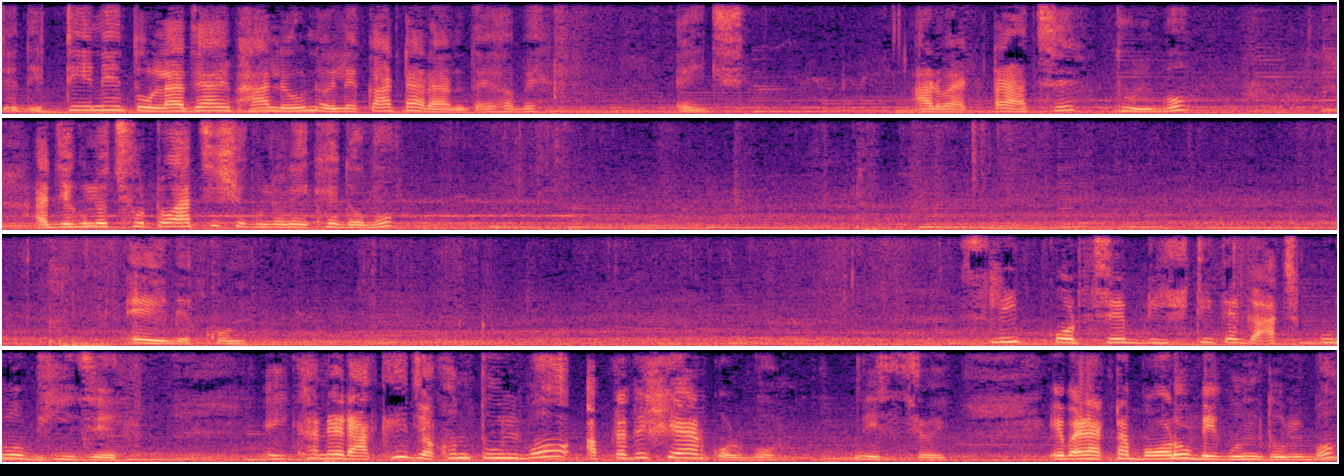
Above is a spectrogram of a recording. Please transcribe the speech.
যদি টেনে তোলা যায় ভালো, নইলে কাটার আনতে হবে। এই যে আরও একটা আছে, তুলবো। আর যেগুলো ছোট আছে, সেগুলো রেখে দেবো। এই দেখুন স্লিপ করছে, বৃষ্টিতে গাছ পুরো ভিজে। এইখানে রাখি, যখন তুলবো, আপনাদের শেয়ার করব, নিশ্চয়ই। এবার একটা বড় বেগুন তুলবো।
